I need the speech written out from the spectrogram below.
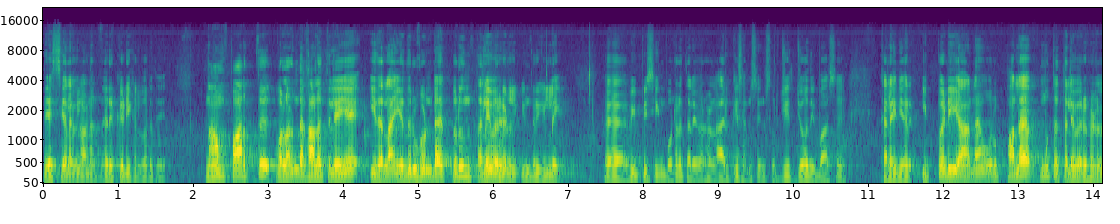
தேசிய அளவிலான நெருக்கடிகள் வருது நாம் பார்த்து வளர்ந்த காலத்திலேயே இதெல்லாம் எதிர்கொண்ட பெருந்தலைவர்கள் இன்று இல்லை. இப்போ விபி சிங் போன்ற தலைவர்கள் ஹர்கிஷன் சிங் சுர்ஜித் ஜோதி பாசு கலைஞர் இப்படியான ஒரு பல மூத்த தலைவர்கள்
